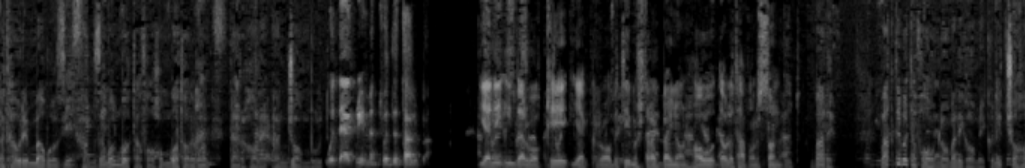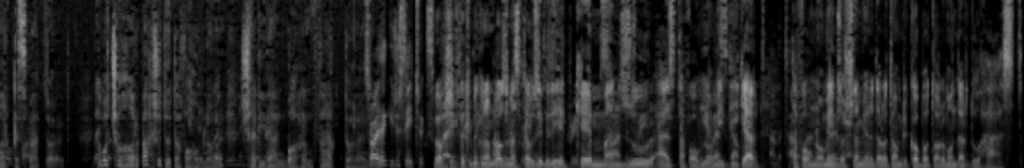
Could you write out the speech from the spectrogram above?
به طور موازی همزمان با تفاهم با طالبان در حال انجام بود. یعنی این در واقع یک رابطه مشترک بین آنها و دولت افغانستان بود. بله. وقتی به تفاهم نامه نگاه می‌کنید چهار قسمت دارد. اما چهار بخش دو تفاهم نامه شدیداً با هم فرق دارند. ببخشید فکر می‌کنم لازم است توضیح بدهید که منظور از تفاهم نامه دیگر تفاهم نامه امضا شده میان دولت آمریکا با طالبان در دوحه است.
